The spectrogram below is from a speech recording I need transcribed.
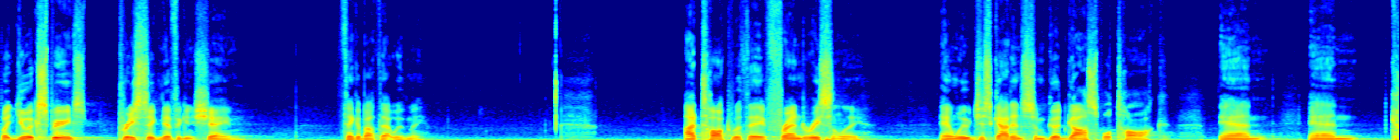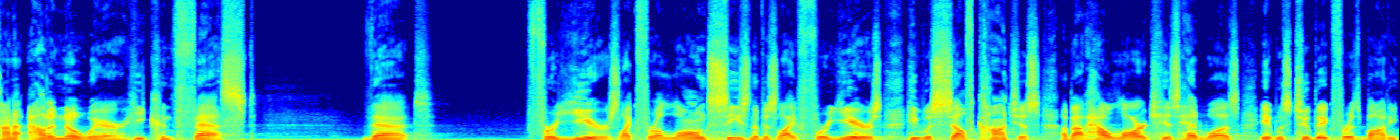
but you experienced pretty significant shame. Think about that with me. I talked with a friend recently, and we just got into some good gospel talk. And and kind of out of nowhere, he confessed that for years, like for a long season of his life, for years, he was self conscious about how large his head was. It was too big for his body.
